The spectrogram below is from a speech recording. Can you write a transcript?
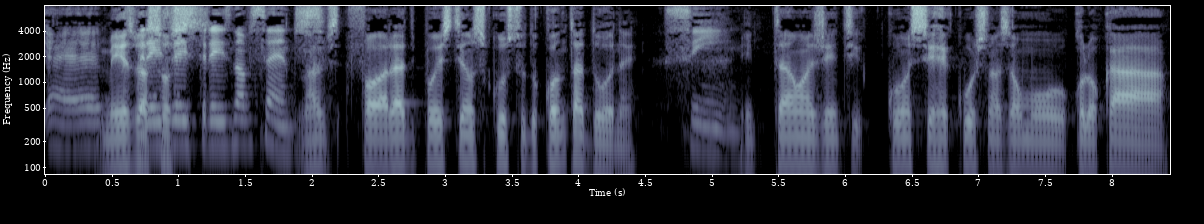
É, Mesmo 3 vezes 3,900. Fora, depois tem os custos do contador, né? Sim. Então, a gente, com esse recurso, nós vamos colocar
